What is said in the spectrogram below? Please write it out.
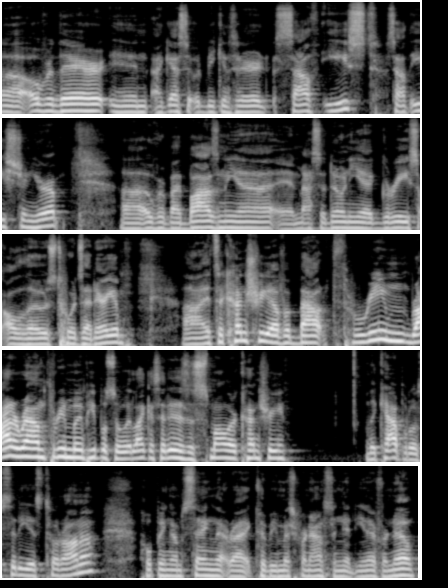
uh, over there in, I guess it would be considered southeast, southeastern Europe, uh, over by Bosnia and Macedonia, Greece, all those towards that area. Uh, it's a country of about three, right around three million people. So, like I said, it is a smaller country. The capital city is Tirana. Hoping I'm saying that right. Could be mispronouncing it. You never know.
